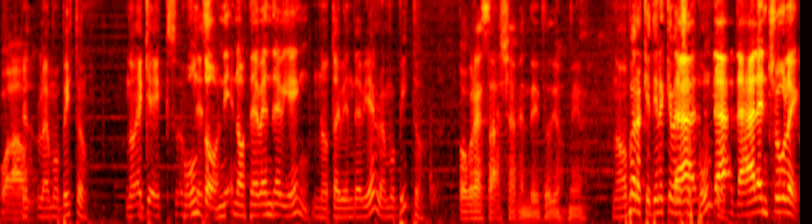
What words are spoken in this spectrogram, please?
Wow. Lo hemos visto. No, es que. es- Punto. es- Ni- no te vende bien. no te vende bien, lo hemos visto. Pobre Sasha, bendito Dios mío. No, pero es que tienes que ver Deja- esos puntos. Déjale en chule.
